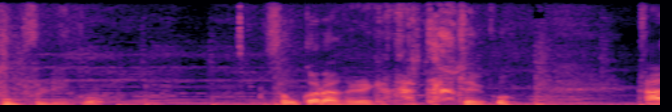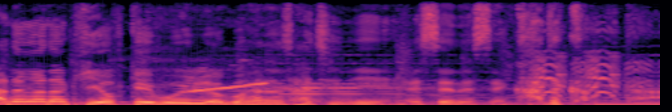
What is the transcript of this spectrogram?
부풀리고 손가락을 이렇게 갖다 대고 가능한 한 귀엽게 보이려고 하는 사진이 SNS에 가득합니다.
